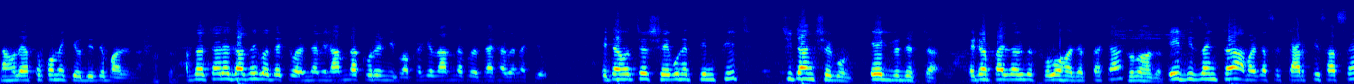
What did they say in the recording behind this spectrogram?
না হলে এত কমে কেউ দিতে পারে না। আচ্ছা। আপনারা চাইলে যাচাই করে দেখতে পারেন যে আমি রান্না করে নিব আপনাকে রান্না করে দেখাবে না কেউ। এটা হচ্ছে সেগুনের তিন ফিট চিটাং সেগুন এ গ্রেডেরটা এটার প্রাইস আসবে ষোলো হাজার টাকা। ষোলো হাজার এই ডিজাইনটা আমার কাছে চার পিস আছে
